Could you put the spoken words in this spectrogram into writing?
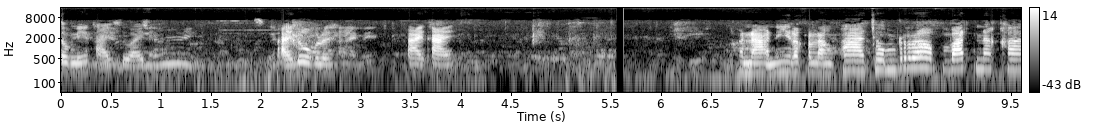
ตรงนี้ถ่ายสวยเนี่ยถ่ายรูปเลยถ่ายถ่ายขณะนี้เรากำลังพาชมรอบวัดนะคะ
